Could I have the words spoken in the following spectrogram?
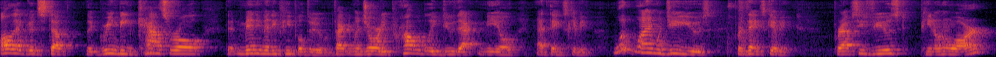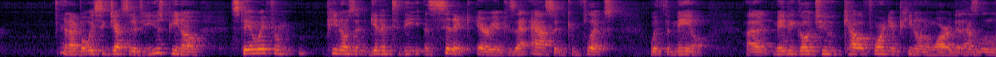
all that good stuff. The green bean casserole that many, many people do. In fact, the majority probably do that meal at Thanksgiving. What wine would you use for Thanksgiving? Perhaps you've used Pinot Noir. And I've always suggested if you use Pinot, stay away from Pinots that get into the acidic area because that acid conflicts with the meal. Uh, maybe go to California Pinot Noir that has a little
